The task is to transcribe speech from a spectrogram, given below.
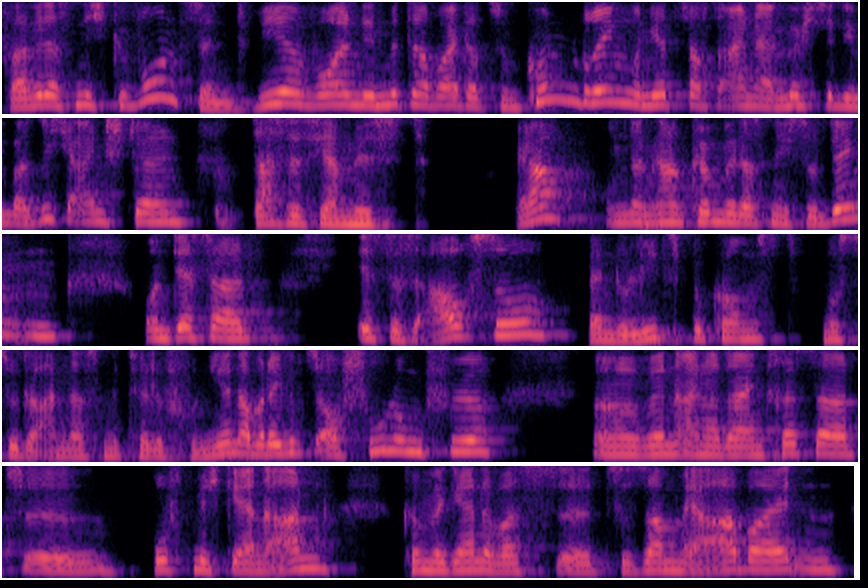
Weil wir das nicht gewohnt sind. Wir wollen den Mitarbeiter zum Kunden bringen und jetzt sagt einer, er möchte den bei sich einstellen. Das ist ja Mist. Ja, und dann können wir das nicht so denken. Und deshalb ist es auch so, wenn du Leads bekommst, musst du da anders mit telefonieren. Aber da gibt es auch Schulungen für. Äh, wenn einer da Interesse hat, äh, ruft mich gerne an, können wir gerne was äh, zusammen erarbeiten.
